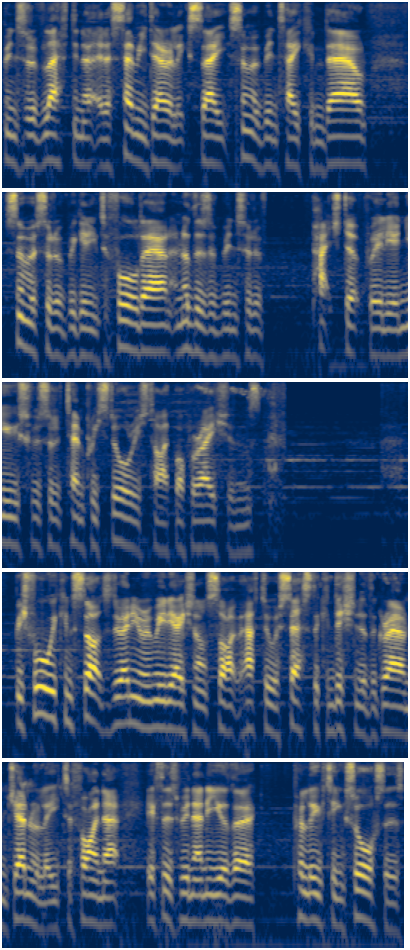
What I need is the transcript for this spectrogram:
been sort of left in a, a semi-derelict state, some have been taken down, some are sort of beginning to fall down and others have been sort of patched up really and used for sort of temporary storage type operations. Before we can start to do any remediation on site we have to assess the condition of the ground generally to find out if there's been any other polluting sources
